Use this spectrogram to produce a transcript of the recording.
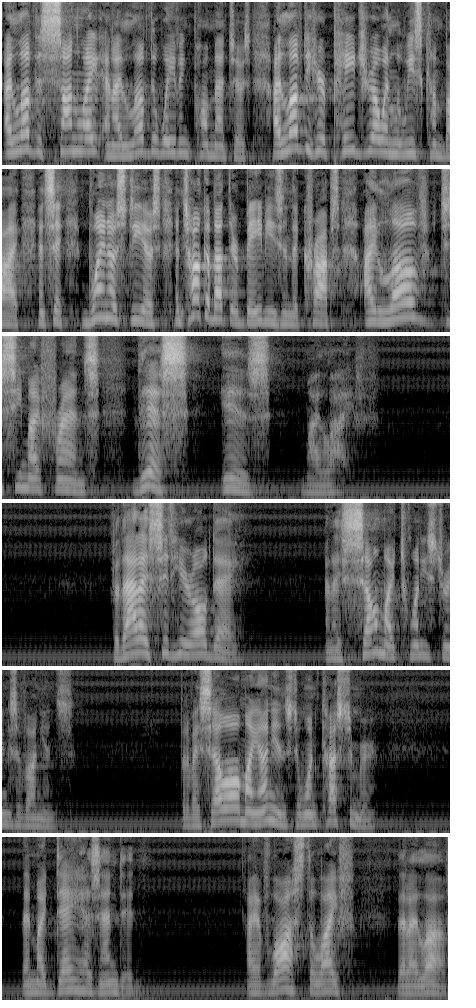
I love the sunlight and I love the waving palmettos. I love to hear Pedro and Luis come by and say, Buenos dias, and talk about their babies and the crops. I love to see my friends. This is my life. For that, I sit here all day and I sell my 20 strings of onions. But if I sell all my onions to one customer, then my day has ended. I have lost the life that I love.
